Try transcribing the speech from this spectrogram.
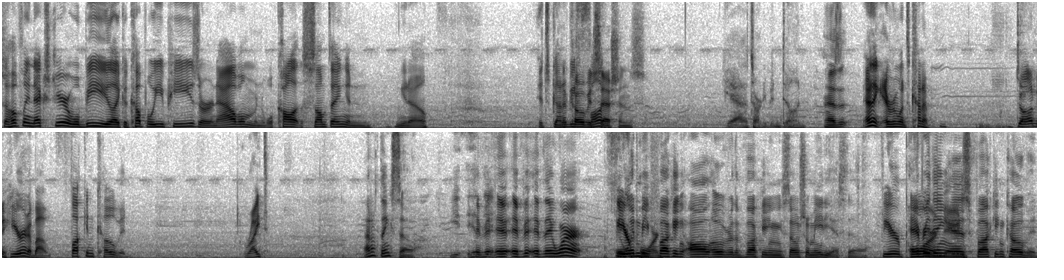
So hopefully next year will be like a couple EPs or an album, and we'll call it something, and you know, it's gonna be COVID fun. sessions. Yeah, that's already been done. Has it? I think everyone's kind of done hearing about fucking COVID, right? I don't think so. Y- If it, if it, if they weren't, Fear it wouldn't porn. be fucking all over the fucking social media still. fear porn. Everything dude. is fucking COVID.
